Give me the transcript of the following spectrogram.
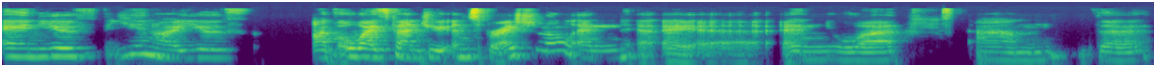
and you've you know you've I've always found you inspirational and uh, and your um, the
